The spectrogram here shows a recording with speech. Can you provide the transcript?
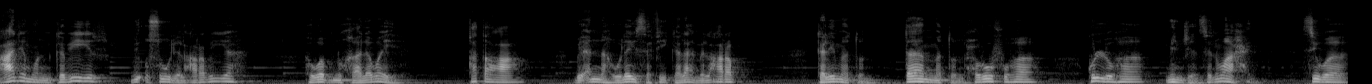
عالم كبير بأصول العربية هو ابن خالويه. قطع بأنه ليس في كلام العرب كلمة تامة حروفها كلها من جنس واحد سوى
